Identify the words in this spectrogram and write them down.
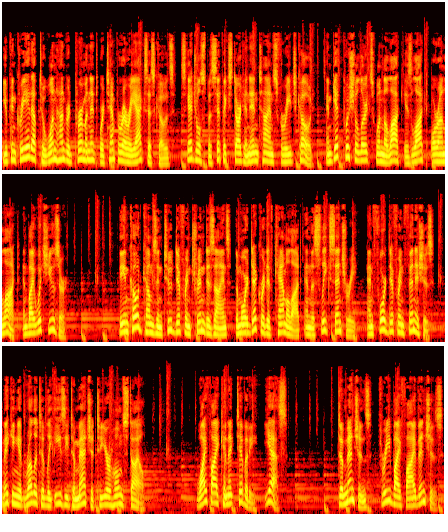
you can create up to 100 permanent or temporary access codes, schedule specific start and end times for each code, and get push alerts when the lock is locked or unlocked and by which user. The Encode comes in two different trim designs, the more decorative Camelot and the sleek Century, and four different finishes, making it relatively easy to match it to your home style. Wi-Fi connectivity, yes. Dimensions, 3 by 5 inches.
